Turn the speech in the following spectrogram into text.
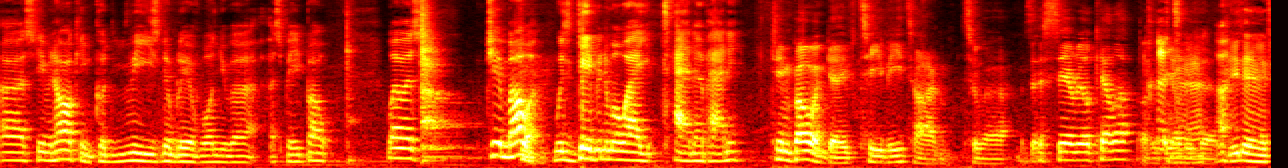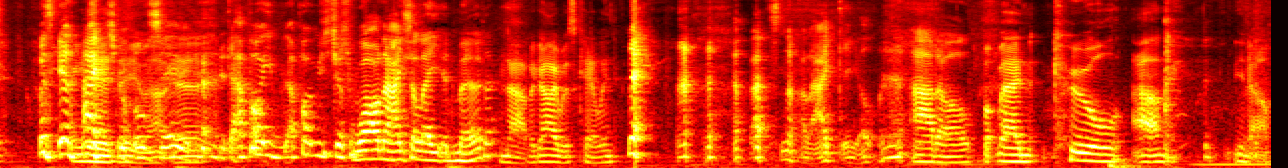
uh, Stephen Hawking could reasonably have won you a, a speedboat, whereas Jim Bowen was giving him away ten a penny. Jim Bowen gave TV time to a was it a serial killer? Or did he only do- Yeah, he did. Was it an He did do actual that, series? I thought he, I thought it was just one isolated murder. Nah, the guy was killing. That's not ideal at all. But then cool and, you know,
